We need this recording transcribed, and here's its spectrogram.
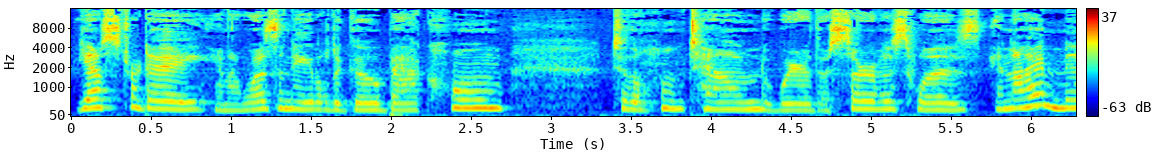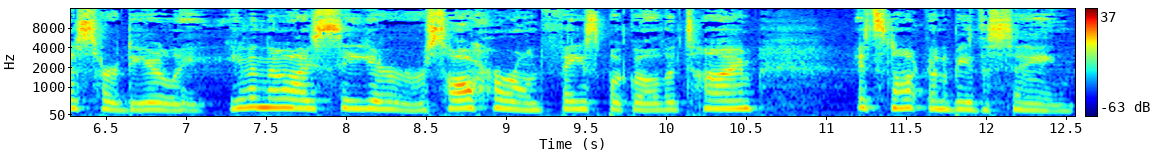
yesterday, and I wasn't able to go back home to the hometown where the service was, and I miss her dearly. Even though I see her or saw her on Facebook all the time, it's not going to be the same.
